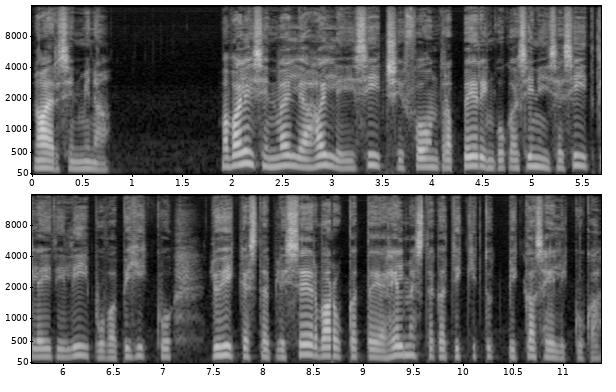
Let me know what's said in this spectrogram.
naersin mina ma valisin välja halli siidšifoon drapeeringuga sinise siidkleidi liibuva pihiku, lühikeste plisseervarrukate ja helmestega tikitud pika seelikuga.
